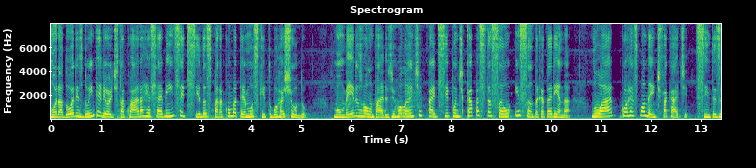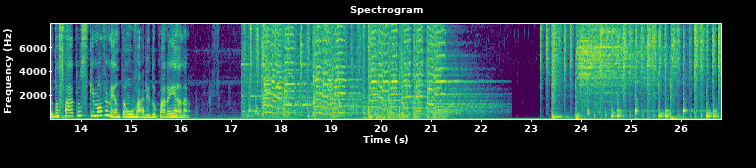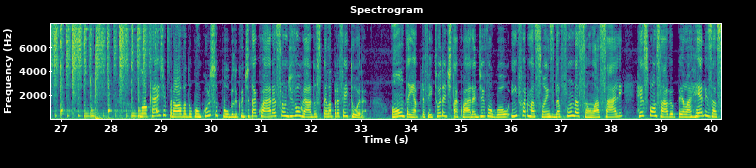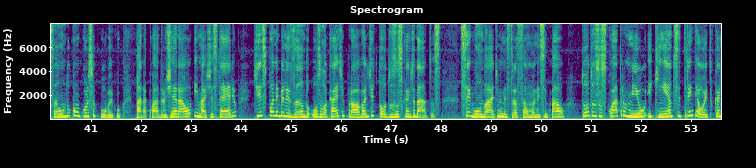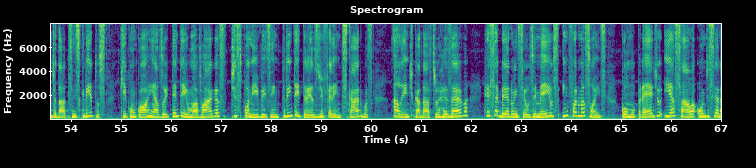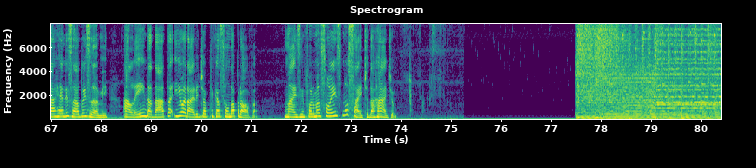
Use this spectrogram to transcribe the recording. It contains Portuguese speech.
Moradores do interior de Taquara recebem inseticidas para combater mosquito borrachudo. Bombeiros voluntários de Rolante participam de capacitação em Santa Catarina. No ar, correspondente Facate. Síntese dos fatos que movimentam o Vale do Paranhana. Locais de prova do concurso público de Taquara são divulgados pela Prefeitura. Ontem, a Prefeitura de Taquara divulgou informações da Fundação La Salle, responsável pela realização do concurso público para quadro geral e magistério, disponibilizando os locais de prova de todos os candidatos. Segundo a administração municipal, todos os 4.538 candidatos inscritos, que concorrem às 81 vagas disponíveis em 33 diferentes cargos, além de cadastro reserva, receberam em seus e-mails informações, como o prédio e a sala onde será realizado o exame, além da data e horário de aplicação da prova. Mais informações no site da rádio.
